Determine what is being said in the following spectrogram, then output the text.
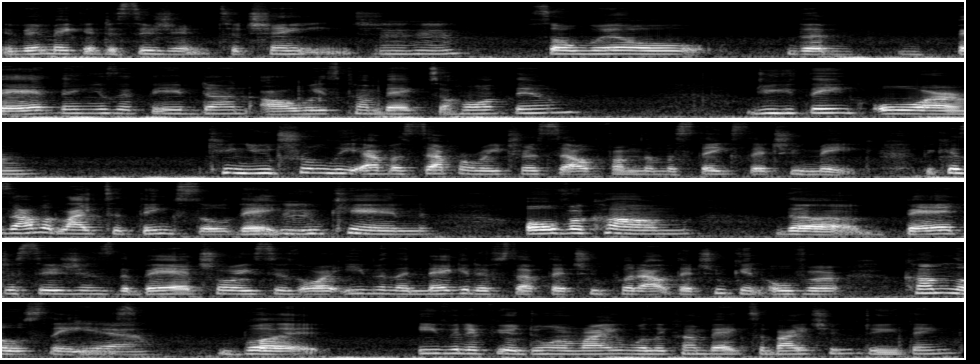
and then make a decision to change. Mm-hmm. So will the bad things that they've done always come back to haunt them? Do you think? Or can you truly ever separate yourself from the mistakes that you make? Because I would like to think so that mm-hmm. you can overcome the bad decisions, the bad choices, or even the negative stuff that you put out, that you can overcome those things. Yeah. But even if you're doing right, will it come back to bite you? Do you think?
